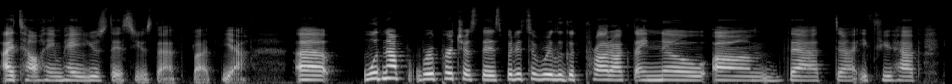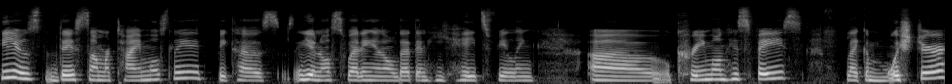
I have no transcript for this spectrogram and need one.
I tell him, hey, use this, use that, but yeah. Uh, would not repurchase this, but it's a really good product. I know um, that uh, if you have, he used this summertime mostly because, you know, sweating and all that, and he hates feeling uh, cream on his face, like a moisture.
